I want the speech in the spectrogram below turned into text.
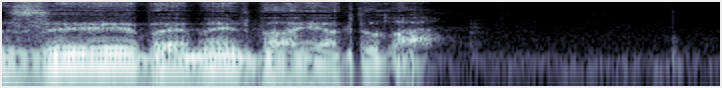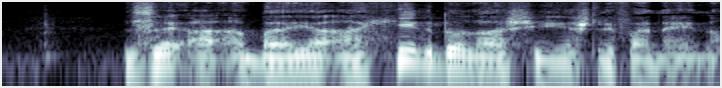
זה באמת בעיה גדולה. זה הבעיה הכי גדולה שיש לפנינו.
